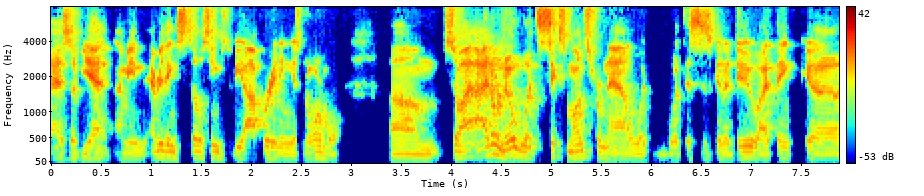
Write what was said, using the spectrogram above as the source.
as of yet. I mean, everything still seems to be operating as normal. Um, so I, I, don't know what six months from now what what this is going to do. I think uh,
